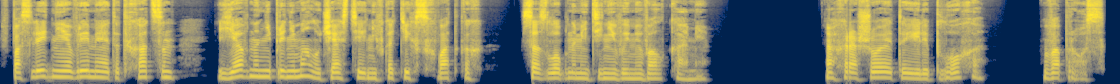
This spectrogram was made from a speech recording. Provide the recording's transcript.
в последнее время этот Хадсон явно не принимал участия ни в каких схватках со злобными теневыми волками. А хорошо это или плохо — вопрос.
